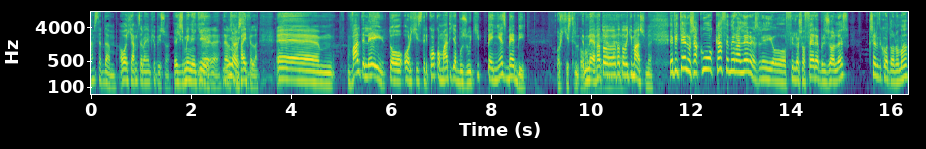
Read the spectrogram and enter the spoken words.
Άμστερνταμ. Όχι, Άμστερνταμ είναι πιο πίσω. Έχεις μείνει εκεί. Ναι, ναι, τέλος πάντων, Μάλιστα. θα ήθελα. Ε, βάλτε, λέει, το ορχιστρικό κομμάτι για μπουζούκι, πενιές μπέμπι. Ορχιστρικό. Ναι, θα το, θα το δοκιμάσουμε. Επιτέλους, ακούω κάθε μέρα λέρες, λέει ο φίλος ο Φέρε Μπριζόλες. Εξαιρετικό το όνομα.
